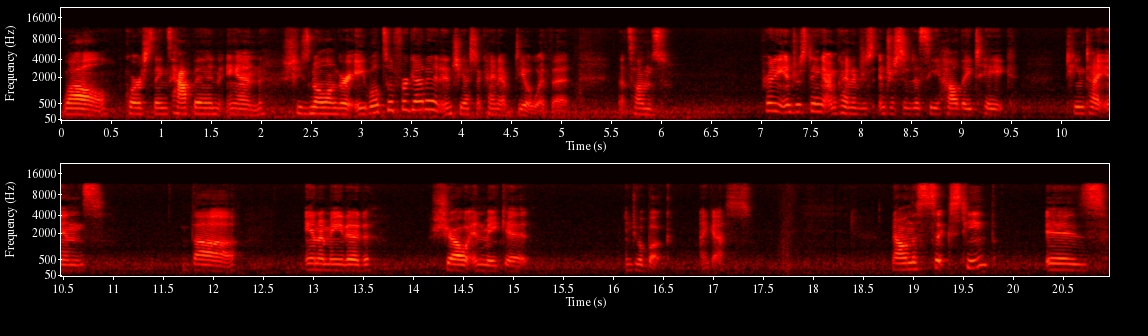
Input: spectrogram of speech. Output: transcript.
Well, of course, things happen and she's no longer able to forget it, and she has to kind of deal with it. That sounds pretty interesting. I'm kind of just interested to see how they take Teen Titans, the animated show, and make it into a book, I guess. Now, on the 16th is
